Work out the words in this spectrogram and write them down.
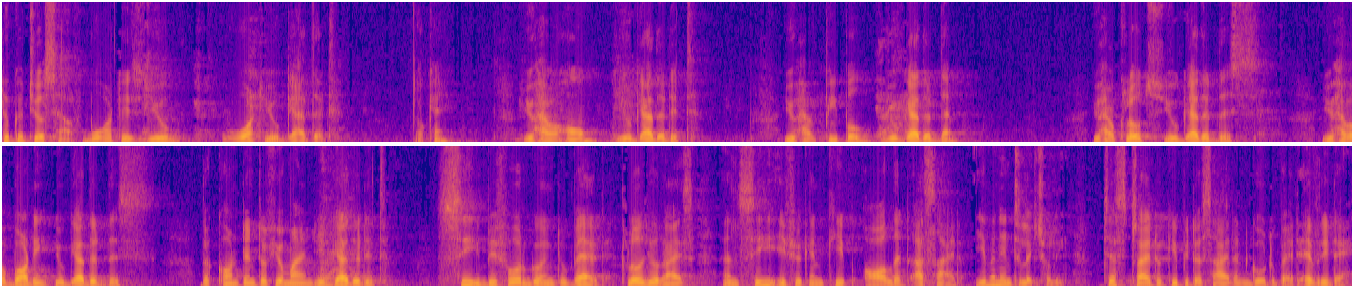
look at yourself, what is you, what you gathered, okay? You have a home, you gathered it. You have people, you gathered them. You have clothes, you gathered this. You have a body, you gathered this. The content of your mind, you gathered it. See, before going to bed, close your eyes and see if you can keep all that aside, even intellectually. Just try to keep it aside and go to bed every day.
